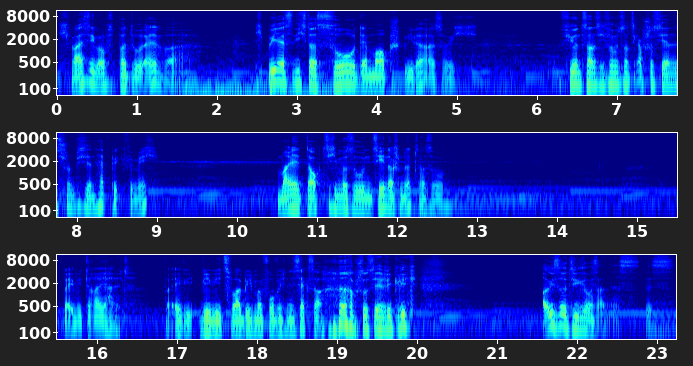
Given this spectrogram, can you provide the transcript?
Ich weiß nicht, ob es bei Duell war. Ich bin jetzt nicht so der Mob-Spieler, also ich 24, 25 Abschlussserien ist schon ein bisschen happy für mich. Meine taugt sich immer so ein 10er Schnitt, also bei W3 halt. Bei WW2 bin ich mal froh, wenn ich eine 6er Abschlussserie krieg. Aber ist natürlich was anderes. Das,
